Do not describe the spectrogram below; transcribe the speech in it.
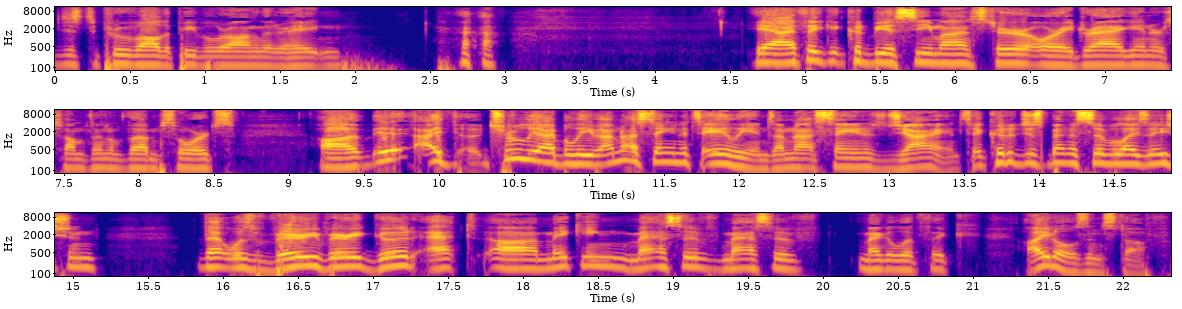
just to prove all the people wrong that are hating. yeah, I think it could be a sea monster or a dragon or something of them sorts. Uh, it, I truly, I believe. I'm not saying it's aliens. I'm not saying it's giants. It could have just been a civilization that was very, very good at uh, making massive, massive megalithic idols and stuff.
